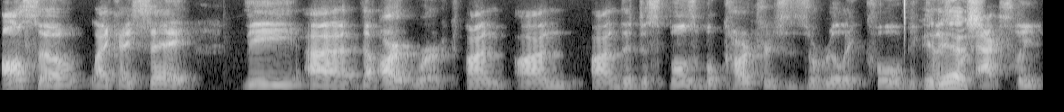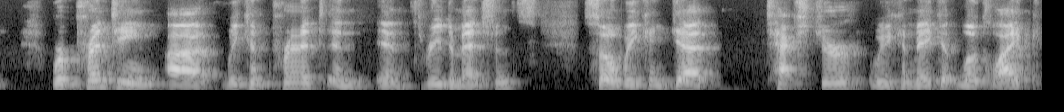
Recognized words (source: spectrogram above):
also like i say the uh, the artwork on on on the disposable cartridges are really cool because we're actually we're printing uh, we can print in in three dimensions so we can get texture we can make it look like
